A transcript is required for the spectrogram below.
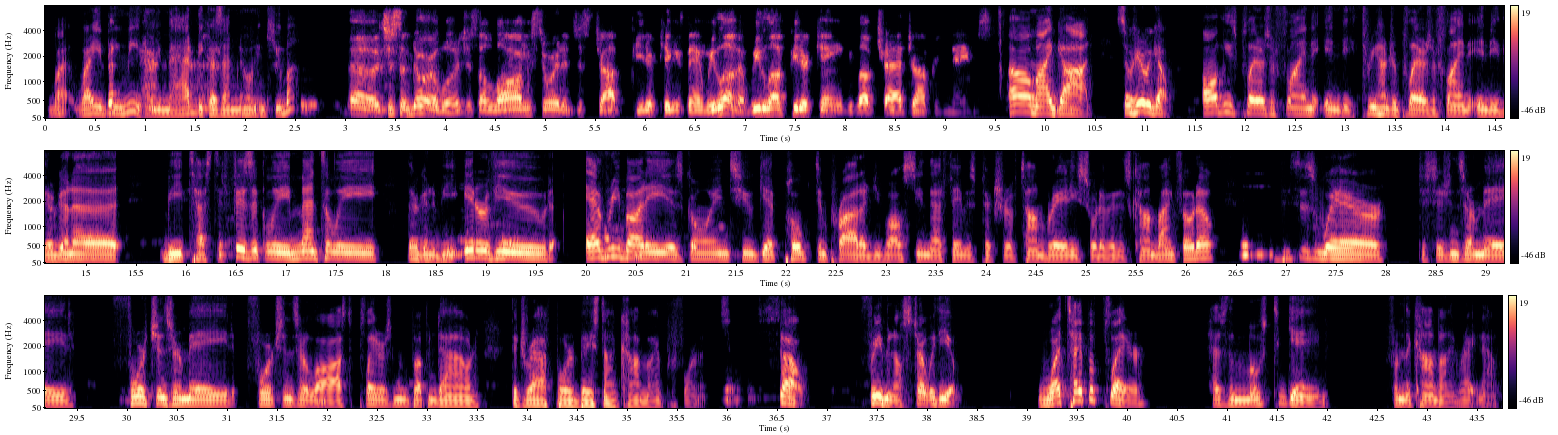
Why, why are you being mean? Are you mad because I'm known in Cuba? No, it's just adorable. It's just a long story to just drop Peter King's name. We love it. We love Peter King. We love Chad dropping names. Oh my God. So here we go. All these players are flying to Indy. 300 players are flying to Indy. They're going to be tested physically, mentally. They're going to be interviewed. Everybody is going to get poked and prodded. You've all seen that famous picture of Tom Brady sort of in his combine photo. This is where decisions are made fortunes are made, fortunes are lost, players move up and down the draft board based on combine performance. So, Freedman, I'll start with you. What type of player has the most to gain from the combine right now?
